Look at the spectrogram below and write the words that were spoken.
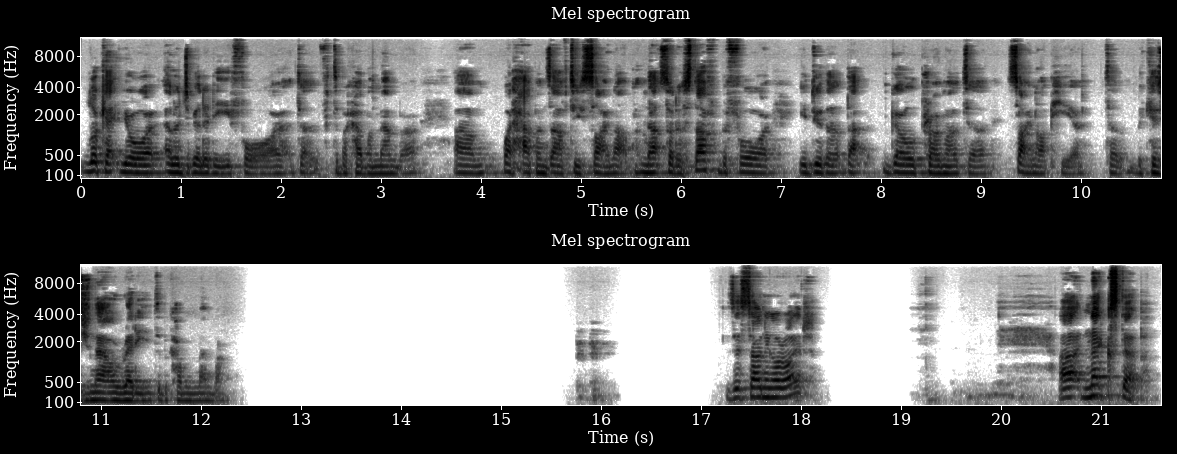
look at your eligibility for to, to become a member. Um, what happens after you sign up and that sort of stuff before you do the, that gold promo to sign up here to, because you're now ready to become a member. Is this sounding all right? Uh, next step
